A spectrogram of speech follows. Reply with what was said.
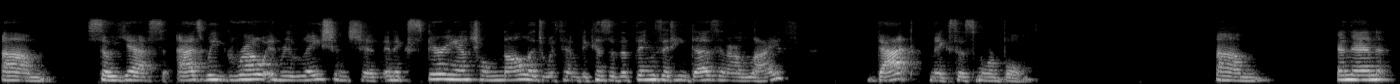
Um, so yes, as we grow in relationship and experiential knowledge with him because of the things that he does in our life, that makes us more bold. Um, and then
